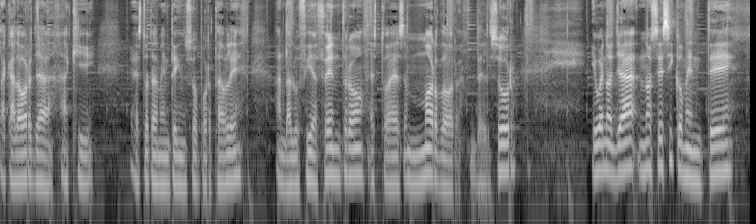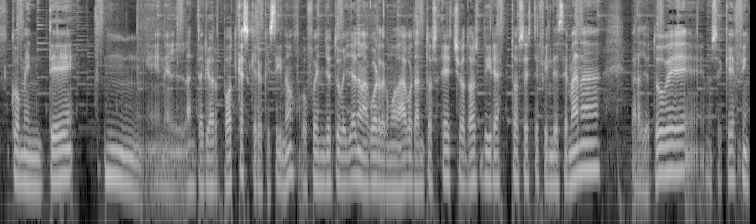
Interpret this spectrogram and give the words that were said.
la calor ya aquí es totalmente insoportable. Andalucía centro, esto es Mordor del sur. Y bueno, ya no sé si comenté, comenté mm, en el anterior podcast, creo que sí, ¿no? O fue en YouTube, ya no me acuerdo cómo hago tantos. He hecho dos directos este fin de semana para YouTube, no sé qué, en fin.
